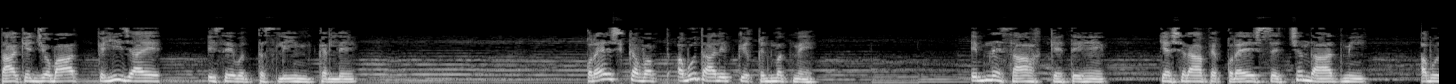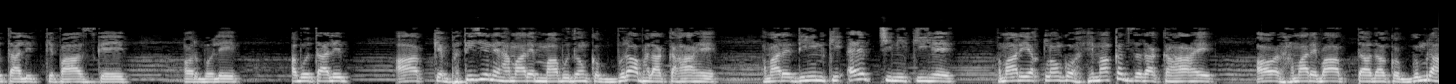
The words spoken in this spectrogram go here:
تاکہ جو بات کہی جائے اسے وہ تسلیم کر لیں۔ قریش کا وقت ابو طالب کی خدمت میں ابن ساخ کہتے ہیں کہ اشراف قریش سے چند آدمی ابو طالب کے پاس گئے اور بولے، ابو طالب، آپ کے بھتیجے نے ہمارے معبودوں کو برا بھلا کہا ہے، ہمارے دین کی عیب چینی کی ہے، ہماری عقلوں کو حماقت زدہ کہا ہے اور ہمارے باپ دادا کو گمراہ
